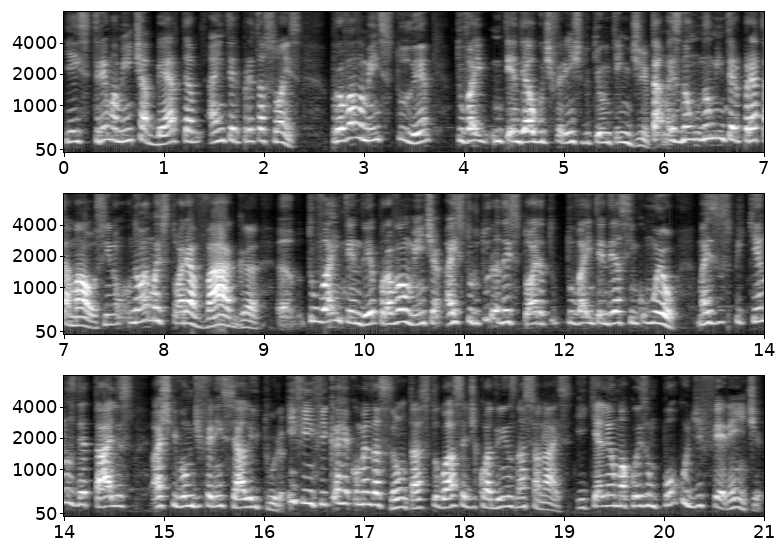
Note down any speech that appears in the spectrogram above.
e é extremamente aberta a interpretações. Provavelmente se tu ler, tu vai entender algo diferente do que eu entendi. Tá, mas não, não me interpreta mal, assim, não, não é uma história vaga. Uh, tu vai entender, provavelmente, a, a estrutura da história tu, tu vai entender assim como eu. Mas os pequenos detalhes acho que vão diferenciar a leitura. Enfim, fica a recomendação, tá? Se tu gosta de quadrinhos nacionais e quer ler uma coisa um pouco diferente,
